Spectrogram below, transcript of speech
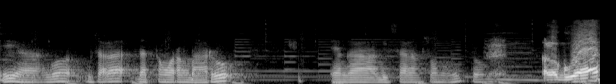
iya gue misalnya datang orang baru yang nggak bisa langsung itu Hmm. Kalau gua,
